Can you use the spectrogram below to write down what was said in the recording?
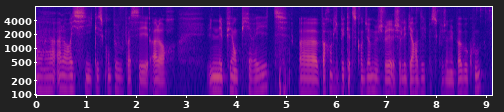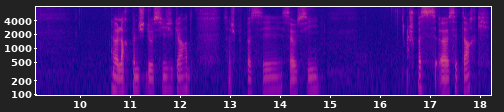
Euh, alors ici, qu'est-ce qu'on peut vous passer? Alors, une épée en pyrite. Euh, par contre, l'épée 4 scandium, je vais, je l'ai garder parce que j'en ai pas beaucoup. Euh, L'arc punch 2 aussi, je garde. Ça, je peux passer. Ça aussi. Je passe cet arc.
